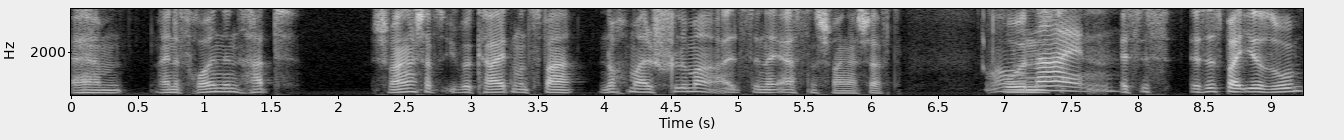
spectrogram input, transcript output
Ähm, meine Freundin hat Schwangerschaftsübelkeiten und zwar noch mal schlimmer als in der ersten Schwangerschaft. Oh und nein. Es ist, es ist bei ihr so,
